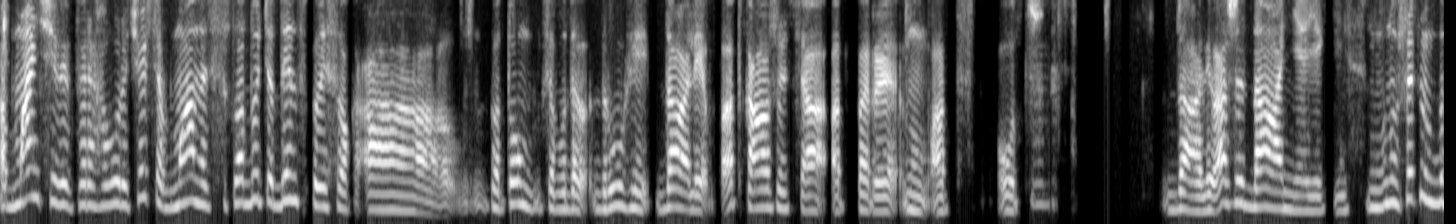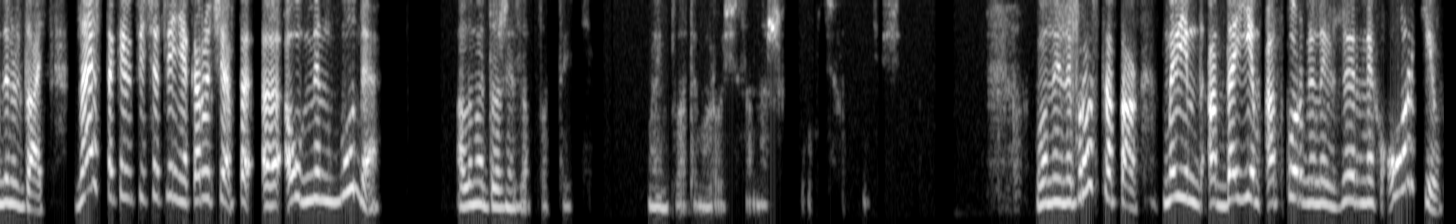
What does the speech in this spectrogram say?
Обманчиві переговори, щось обмануть, складуть один список, а потім це буде другий. Далі откажуться від пере, ну, от, от далі, ожидання якісь. Ну, щось ми будемо ждати. Знаєш, таке впечатлення, коротше, е, обмін буде, але ми повинні заплатити. Ми їм платимо гроші за наших хлопців. Вони не просто так. Ми їм віддаємо откормлених жирних орків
